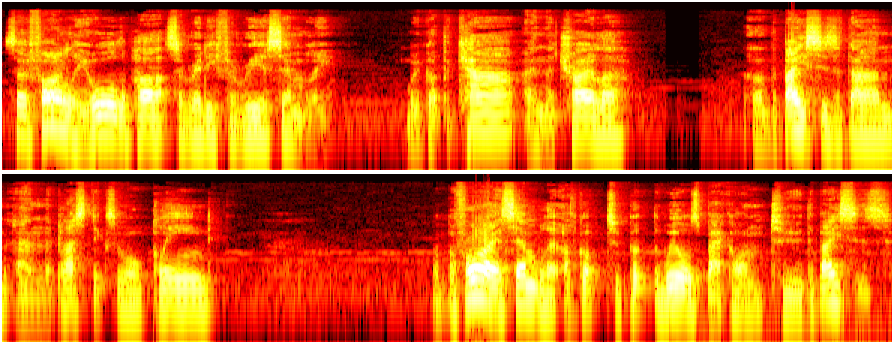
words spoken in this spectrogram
So finally all the parts are ready for reassembly. We've got the car and the trailer, and the bases are done and the plastics are all cleaned. But before I assemble it I've got to put the wheels back on to the bases.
